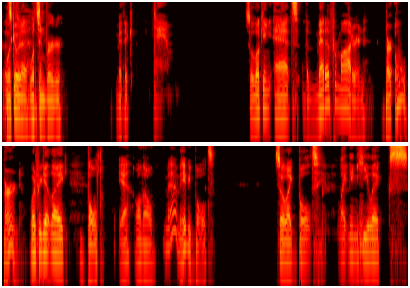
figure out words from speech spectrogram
Let's What's- go to what's inverter. Mythic. Damn. So looking at the meta for modern, burn. Oh, burn. What if we get like Bolt. yeah? Well, no, eh, maybe bolt. So like bolt, lightning helix,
